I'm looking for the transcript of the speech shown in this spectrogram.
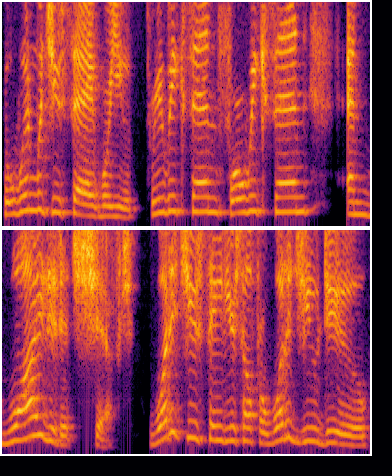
But when would you say, were you three weeks in, four weeks in? And why did it shift? What did you say to yourself, or what did you do,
